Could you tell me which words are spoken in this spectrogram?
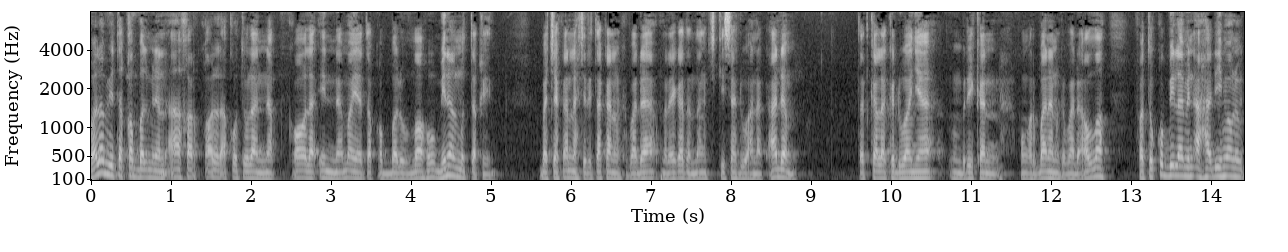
wa lam yataqabbal min al-akhar qala aqtulannak qala inna ma yataqabbalu Allahu minal muttaqin. Bacakanlah ceritakan kepada mereka tentang kisah dua anak Adam tatkala keduanya memberikan pengorbanan kepada Allah, fatuqbila min ahadihim wa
